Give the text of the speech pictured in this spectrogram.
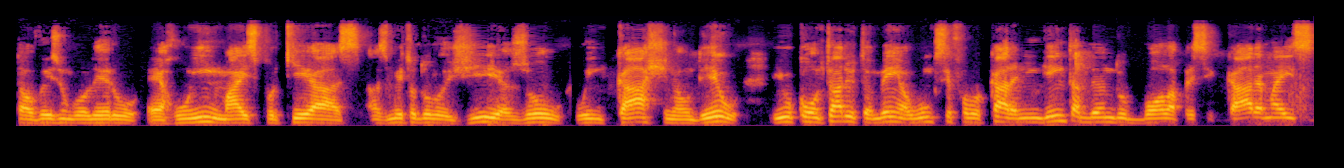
talvez um goleiro é ruim, mas porque as, as metodologias ou o encaixe não deu. E o contrário também, algum que você falou, cara, ninguém tá dando bola para esse cara, mas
